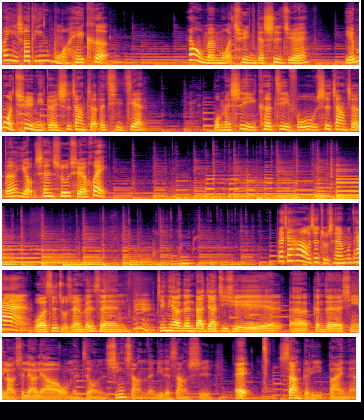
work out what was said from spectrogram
欢迎收听抹黑课，让我们抹去你的视觉，也抹去你对视障者的偏见。我们是以科技服务视障者的有声书学会。大家好，我是主持人木炭，我是主持人 Vincent。嗯，今天要跟大家继续呃，跟着心怡老师聊聊我们这种欣赏能力的丧失。哎，上个礼拜呢，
